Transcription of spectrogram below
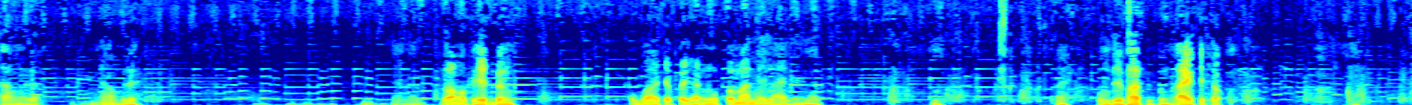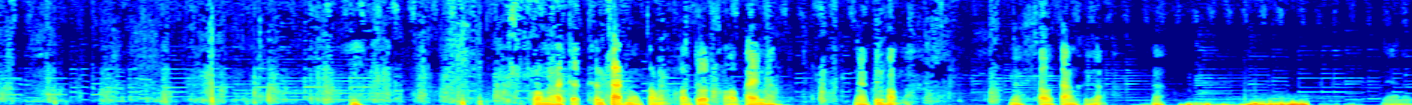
ต่างไปแล้วย่าไปเลยลองเอาไปเฮ็ดเบิ้งผมว่าจะประหยัดงบประมาณได้หลายเลยนะครับ ผมจะพาไปเพิ่งไอ้ก็เจ้าอืมกล้องอาจจะสั้นๆก็ต้องขอโทษขออภัยนะครับเนี่ยขึ้นห้องเนี่ยเสาตั้งขึ้นแล้วนี่นะ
